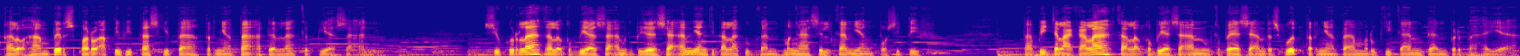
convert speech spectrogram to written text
kalau hampir separuh aktivitas kita ternyata adalah kebiasaan. Syukurlah kalau kebiasaan-kebiasaan yang kita lakukan menghasilkan yang positif. Tapi celakalah kalau kebiasaan-kebiasaan tersebut ternyata merugikan dan berbahaya.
